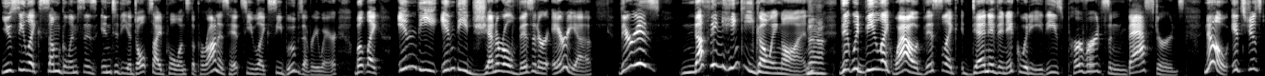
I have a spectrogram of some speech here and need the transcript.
You see like some glimpses into the adult side pool once the piranhas hit so you like see boobs everywhere. But like in the in the general visitor area there is nothing hinky going on Nah. that would be like wow this like den of iniquity these perverts and bastards. No it's just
